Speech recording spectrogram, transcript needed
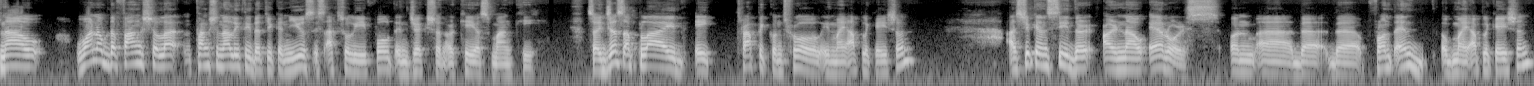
Now, one of the functional functionality that you can use is actually fault injection or chaos monkey. So I just applied a traffic control in my application. As you can see, there are now errors on uh, the, the front end of my application.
